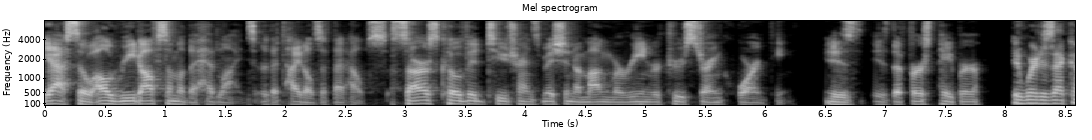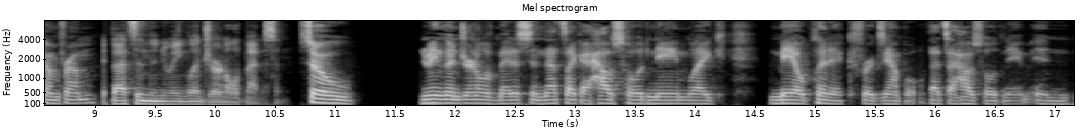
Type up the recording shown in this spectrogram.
Yeah, so I'll read off some of the headlines or the titles if that helps. SARS-CoV-2 transmission among Marine recruits during quarantine is is the first paper. And where does that come from? That's in the New England Journal of Medicine. So New England Journal of Medicine, that's like a household name like Mayo Clinic, for example. That's a household name in,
